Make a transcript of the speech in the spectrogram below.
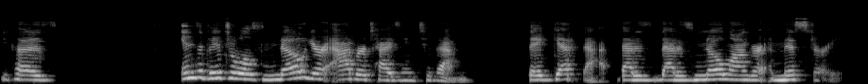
Because individuals know you're advertising to them. They get that. That is that is no longer a mystery.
